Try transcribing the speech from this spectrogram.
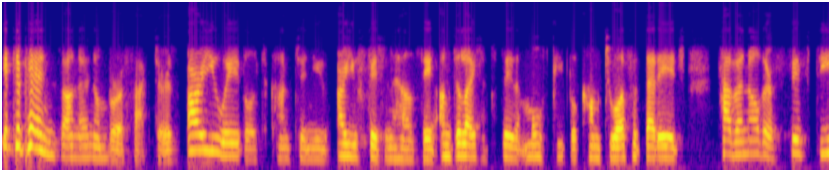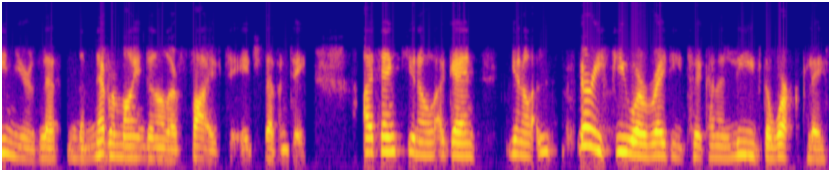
It depends on a number of factors. Are you able to continue? Are you fit and healthy? I'm delighted to say that most people come to us at that age have another 15 years left in them, never mind another five to age 70. I think, you know, again, you know, very few are ready to kind of leave the workplace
